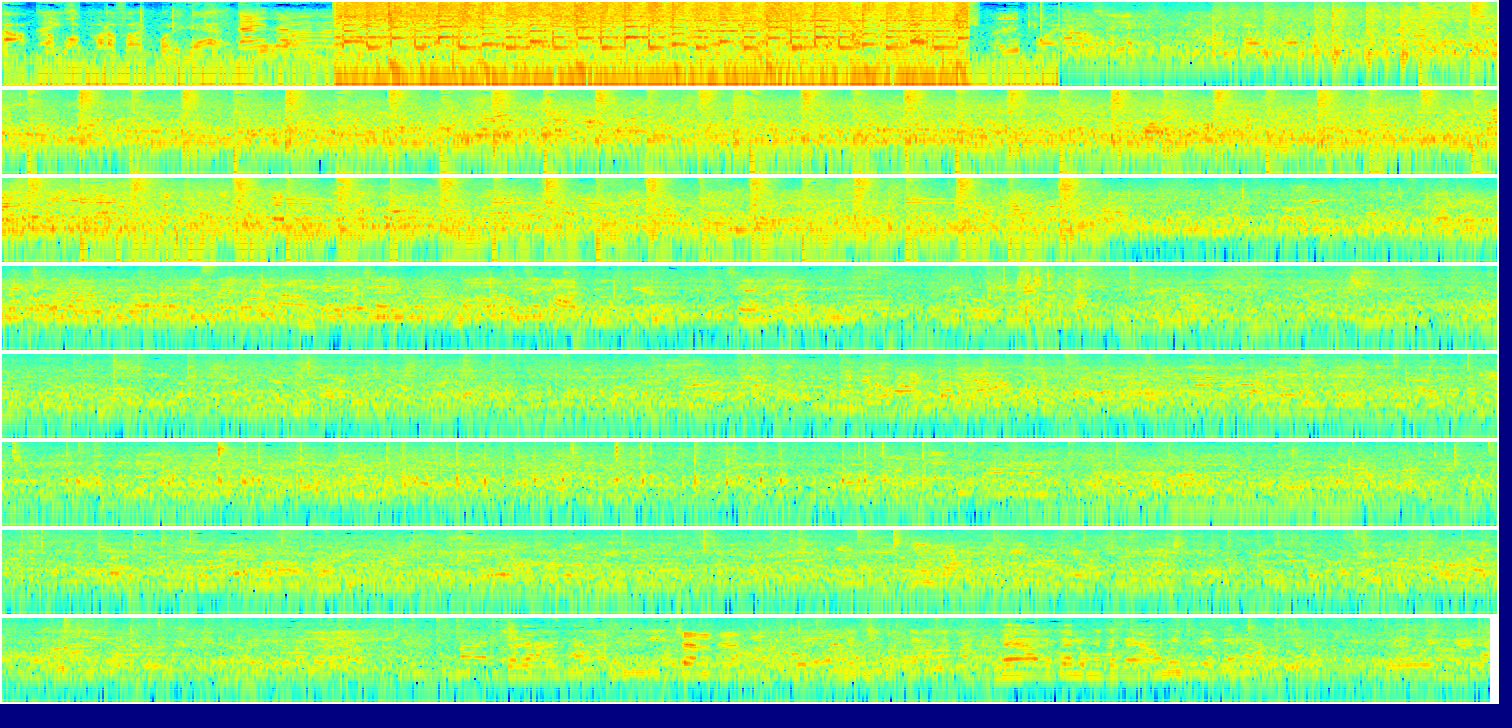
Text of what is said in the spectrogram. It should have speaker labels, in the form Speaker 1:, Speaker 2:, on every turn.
Speaker 1: जाम का बहुत बड़ा फ़र्क पड़ गया है।
Speaker 2: चल
Speaker 3: रहे हो
Speaker 2: मैं आगे चलूँगी तो मैं आऊँगी इसलिए कह रहे आगे चल।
